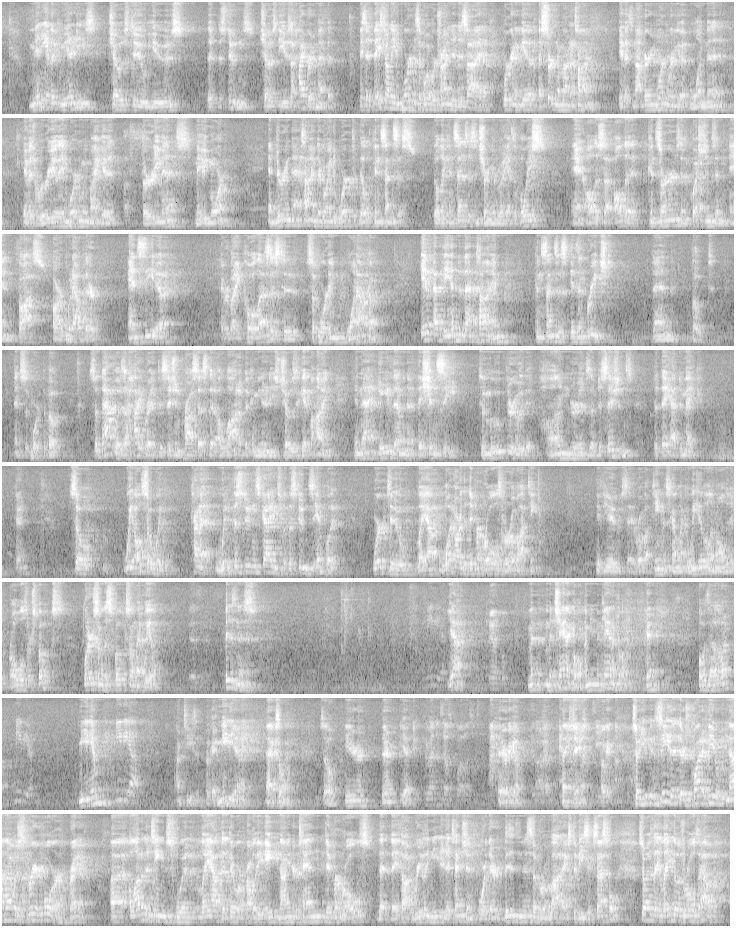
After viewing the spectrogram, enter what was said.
Many of the communities chose to use, the, the students chose to use a hybrid method. They said, based on the importance of what we're trying to decide, we're going to give a certain amount of time. If it's not very important, we're going to give it one minute. If it's really important, we might give it 30 minutes, maybe more. And during that time, they're going to work to build consensus. Building consensus, ensuring everybody has a voice, and all the, stuff, all the concerns and questions and, and thoughts are put out there, and see if everybody coalesces to supporting one outcome. If at the end of that time, consensus isn't reached, then vote and support the vote. So that was a hybrid decision process that a lot of the communities chose to get behind. And that gave them an efficiency to move through the hundreds of decisions that they had to make. Okay? So we also would kind of, with the students' guidance, with the students' input, work to lay out what are the different roles of a robot team. If you say a robot team is kind of like a wheel and all the different roles are spokes, what are some of the spokes on that wheel? Business. Media. Yeah. Mechanical. Me- mechanical. I mean mechanical. Okay. What was that other one? Media. Medium? Media. I'm teasing. Okay, media. Excellent. So here, there, yeah. Who run themselves spoilers? There we go. Thanks, James. Okay. So you can see that there's quite a few. Now that was three or four, right? Uh, a lot of the teams would lay out that there were probably eight, nine, or ten different roles that they thought really needed attention for their business of robotics to be successful. So as they laid those roles out,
